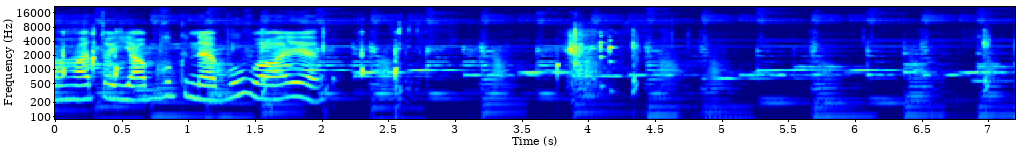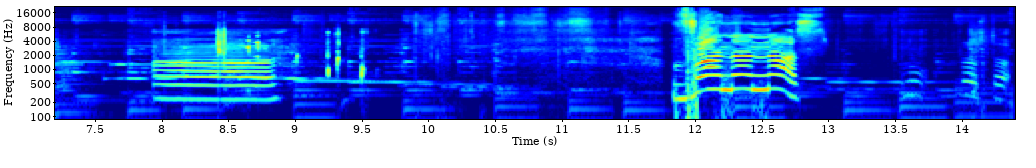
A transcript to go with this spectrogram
Багато яблук не буває. А... В. Просто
